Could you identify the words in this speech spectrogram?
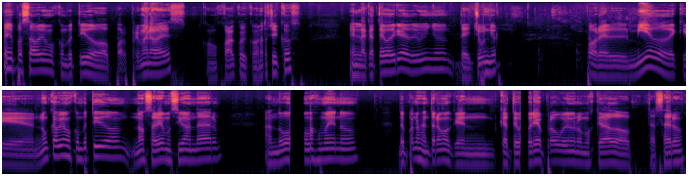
El año pasado habíamos competido por primera vez con Juaco y con otros chicos en la categoría de junior, de junior por el miedo de que nunca habíamos competido, no sabíamos si iba a andar, anduvo más o menos. Después nos enteramos que en categoría pro hubiéramos quedado tercero,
